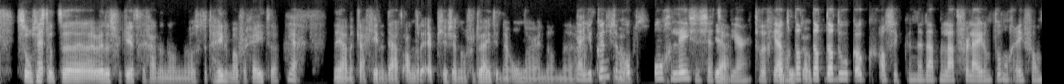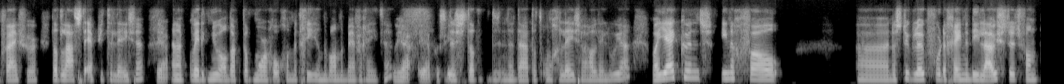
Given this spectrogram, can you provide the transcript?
Soms is Eh, dat eh, wel eens verkeerd gegaan en dan was ik het helemaal vergeten. Ja. Nou ja, dan krijg je inderdaad andere appjes en dan verdwijnt het naar onder. En dan, ja, je kunt hem op ongelezen zetten Ja, weer terug. Ja, dat want doe ik dat, ook. dat, dat doe ik ook als ik inderdaad me laat verleiden om toch nog even om vijf uur dat laatste appje te lezen. Ja. En dan weet ik nu al dat ik dat morgenochtend met gierende banden ben vergeten. Ja, ja, precies. Dus dat inderdaad, dat ongelezen halleluja. Maar jij kunt in ieder geval, eh, dat is natuurlijk leuk voor degene die luistert, van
